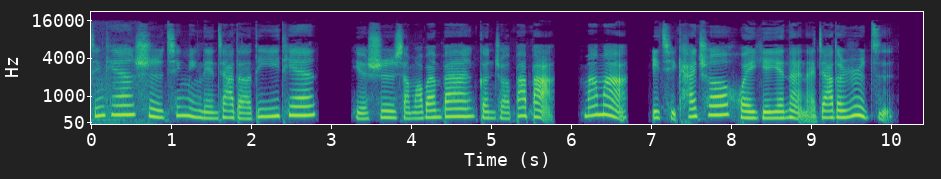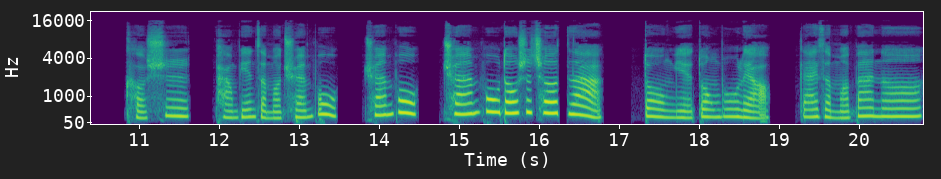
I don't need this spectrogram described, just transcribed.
今天是清明连假的第一天，也是小猫斑斑跟着爸爸妈妈一起开车回爷爷奶奶家的日子。可是，旁边怎么全部、全部、全部都是车子啊？动也动不了，该怎么办呢？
